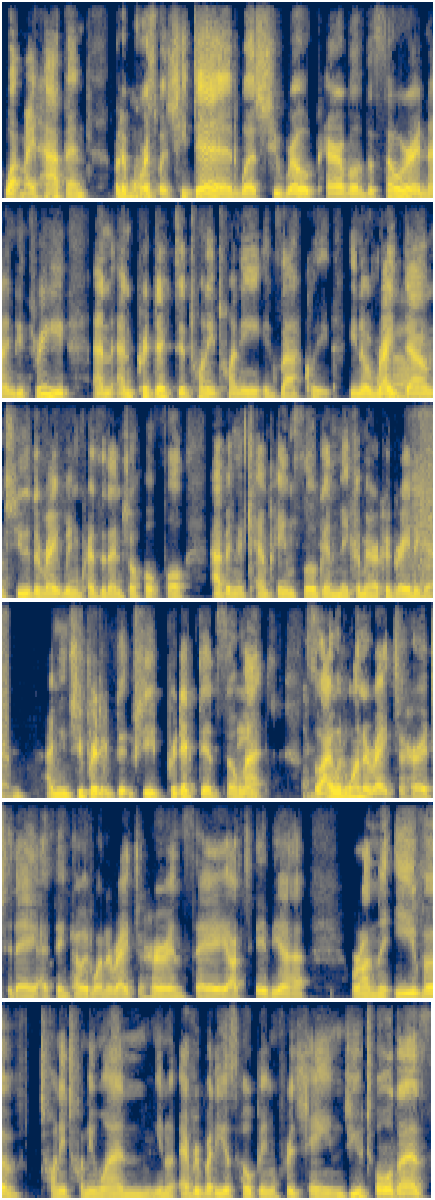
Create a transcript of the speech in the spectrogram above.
what might happen but of mm-hmm. course what she did was she wrote parable of the sower in 93 and and predicted 2020 exactly you know right wow. down to the right wing presidential hopeful having a campaign slogan make america great again i mean she predicted she predicted so much so I would want to write to her today. I think I would want to write to her and say, Octavia, we're on the eve of 2021. You know, everybody is hoping for change. You told us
